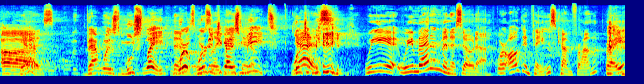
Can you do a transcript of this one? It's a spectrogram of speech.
uh, yes. that was Moose Lake. That where was where Moose did Lake, you guys meet? Where'd yes. you meet? We, we met in Minnesota, where all good things come from, right?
